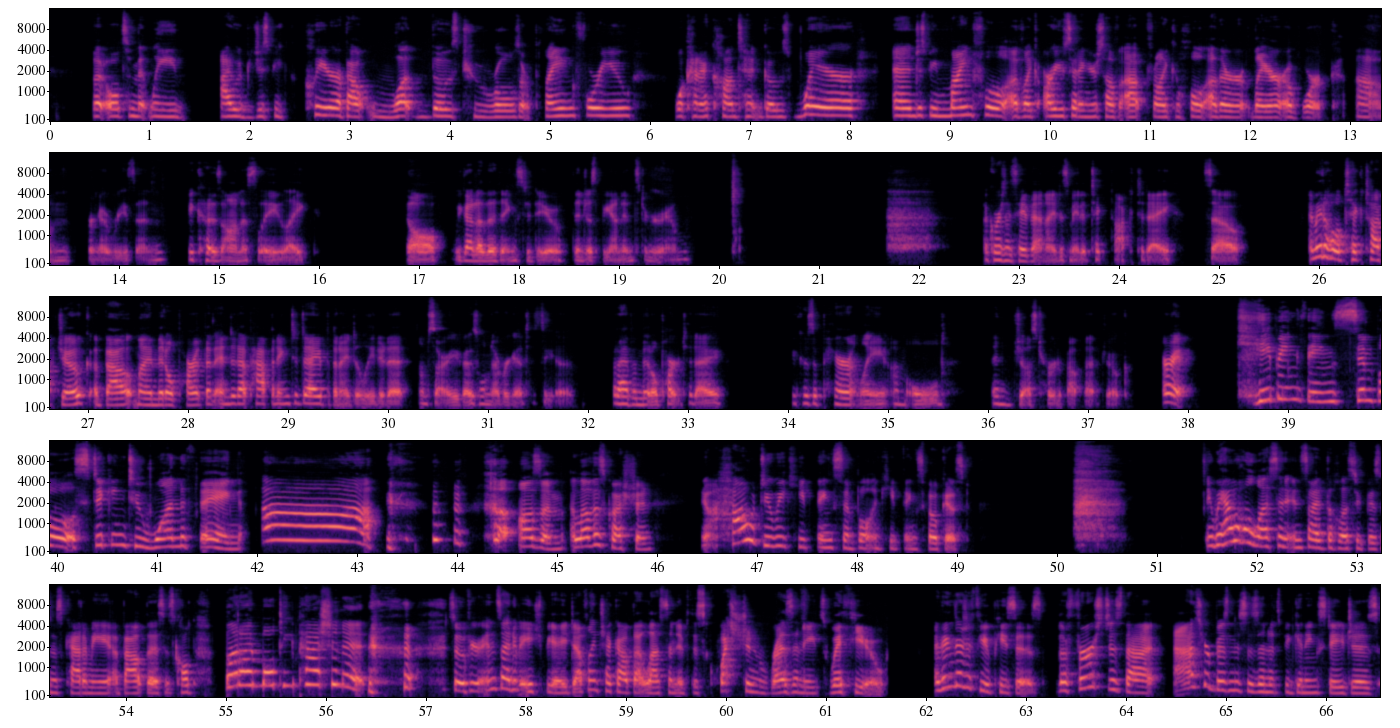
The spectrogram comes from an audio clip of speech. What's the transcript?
but ultimately I would just be clear about what those two roles are playing for you, what kind of content goes where, and just be mindful of like, are you setting yourself up for like a whole other layer of work um, for no reason? Because honestly, like y'all, we got other things to do than just be on Instagram. Of course, I say that and I just made a TikTok today. So I made a whole TikTok joke about my middle part that ended up happening today, but then I deleted it. I'm sorry, you guys will never get to see it. But I have a middle part today because apparently I'm old and just heard about that joke. All right. Keeping things simple, sticking to one thing. Ah! awesome. I love this question. You know, how do we keep things simple and keep things focused? we have a whole lesson inside the Holistic Business Academy about this. It's called But I'm Multi Passionate. so if you're inside of HBA, definitely check out that lesson if this question resonates with you. I think there's a few pieces. The first is that as your business is in its beginning stages,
